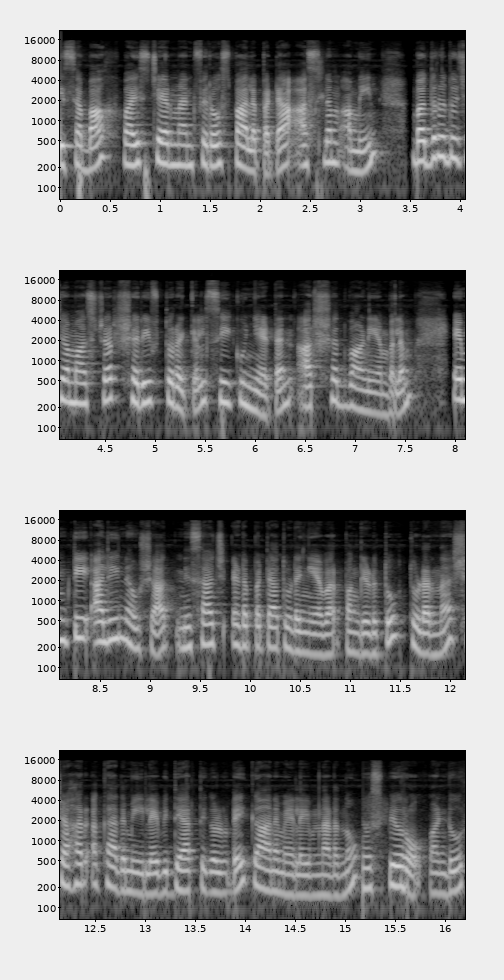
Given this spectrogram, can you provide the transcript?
A Sabah vice chairman Firoz Palappatta Aslam Ameen Badruduja master Sharif Thurakkal C Kunjettan Arshad Vaniyambalam M T Ali Noushad Nisaj Edappatta തുടങ്ങിയവർ പങ്കെടുത്തു. തുടർന്ന് ഷഹർ അക്കാദമിയിലെ വിദ്യാർത്ഥികളുടെ ഗാനമേളയും നടന്നു. News bureau Wandoor.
